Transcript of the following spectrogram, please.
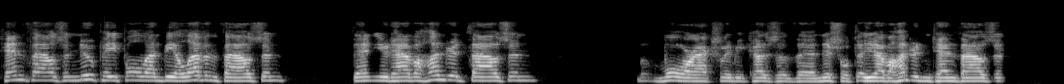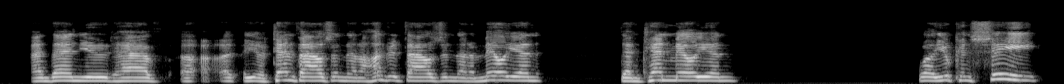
10,000 new people, that'd be 11,000. Then you'd have 100,000 more actually because of the initial you'd have 110,000 and then you'd have uh, uh, you know 10,000 then 100,000 then a million then 10 million well you can see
